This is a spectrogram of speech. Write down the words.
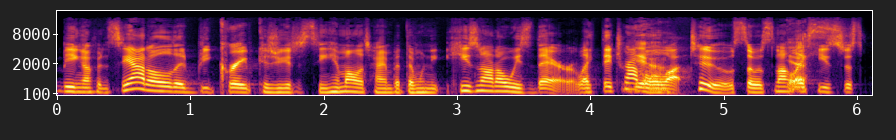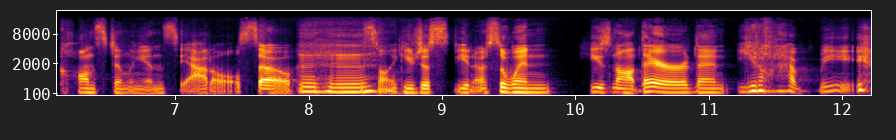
being up in Seattle, it'd be great because you get to see him all the time. But then when he, he's not always there, like they travel Yeah. a lot too. So it's not like he's just constantly in Seattle. So hmm it's not like you just, you know, so when he's not there, then you don't have me.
